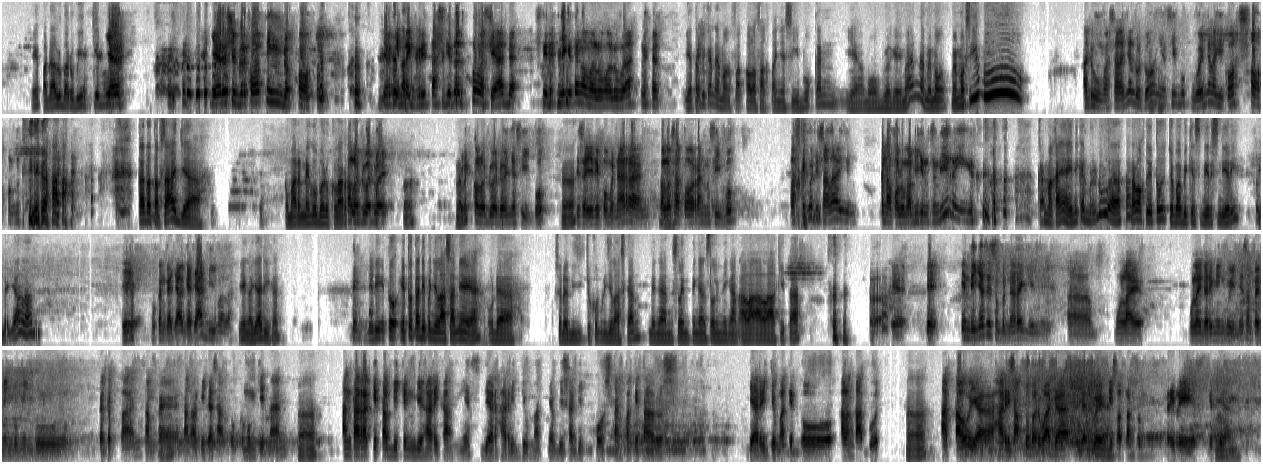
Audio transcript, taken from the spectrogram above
Eh, padahal lu baru bikin. Ya, ya harus sugar coating dong. Biar integritas kita tuh masih ada. Setidaknya kita nggak malu-malu banget. Ya tapi kan emang kalau faktanya sibuk kan ya mau bagaimana memang memang sibuk. Aduh, masalahnya lu doang yang sibuk. Guanya lagi kosong. kan tetap saja. Kemarinnya gue baru kelar Kalau dua-dua? Ini kalau dua-duanya sibuk, Hah? bisa jadi pembenaran. Kalau Hmm. satu orang sibuk, pasti gue disalahin. Kenapa lu nggak bikin sendiri? Kan makanya ini kan berdua. Karena waktu itu coba bikin sendiri-sendiri tidak jalan. Iya, bukan gak, gak jadi malah. Iya nggak jadi kan. Jadi itu itu tadi penjelasannya ya. Udah sudah di- cukup dijelaskan dengan selintingan-selintingan ala-ala kita. Intinya sih sebenarnya gini, eh, mulai mulai dari minggu ini sampai minggu-minggu ke depan, sampai tanggal 31, kemungkinan Heeh. antara kita bikin di hari Kamis, biar hari Jumatnya bisa di-post tanpa kita harus di hari Jumat itu kalang kabut, Heeh. atau ya hari Sabtu baru ada dan dua Iya. episode langsung rilis gitu.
